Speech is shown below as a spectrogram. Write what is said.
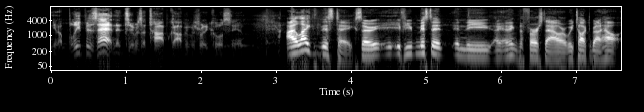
you know bleep is that?" And it, it was a Top Golf. It was really cool seeing. I like this take. So if you missed it in the, I think the first hour, we talked about how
